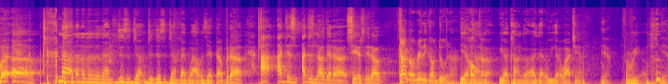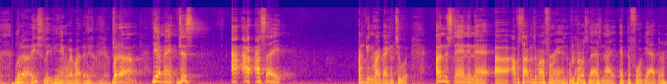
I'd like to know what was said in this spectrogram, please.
But uh, no, no, no, no, no, no. Just to jump, just to jump back where I was at though. But uh, I, I just, I just know that uh, seriously though, Congo really gonna do it, huh? yeah, the whole Congo, time. yeah, Congo. I gotta, you gotta watch him Yeah. for real. Yeah. but uh, he sleep. He ain't worried about that. Yeah, yeah. But um, yeah, man. Just, I, I, I say, I'm getting right back into it. Understanding that uh, I was talking to my friend, of course, last night at the foregather.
